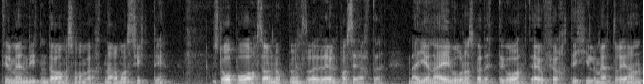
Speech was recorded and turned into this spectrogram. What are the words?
Til og med en liten dame som har vært nærmere 70. Stå på, sa hun oppmuntret idet hun passerte. Nei og nei, hvordan skal dette gå? Det er jo 40 km igjen.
